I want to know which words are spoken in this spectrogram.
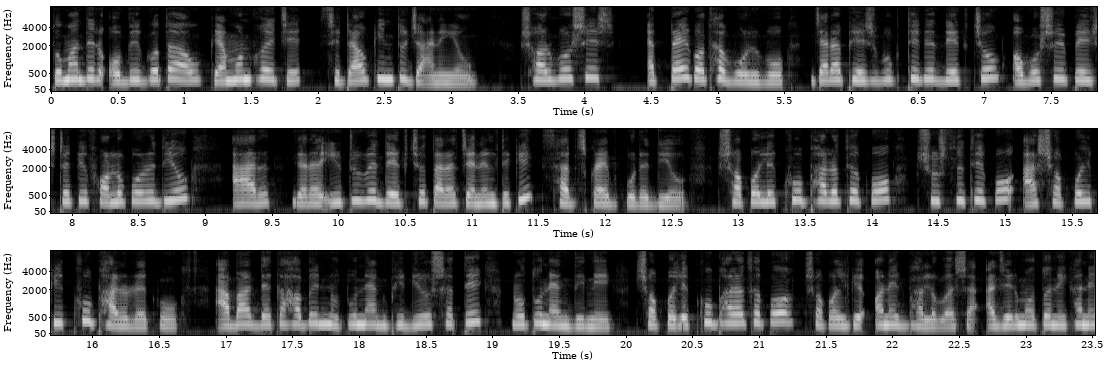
তোমাদের অভিজ্ঞতাও কেমন হয়েছে সেটাও কিন্তু জানিও। সর্বশেষ একটাই কথা বলব, যারা ফেসবুক থেকে দেখছ, অবশ্যই পেজটাকে ফলো করে দিও, আর যারা ইউটিউবে দেখছ, তারা চ্যানেলটিকে সাবস্ক্রাইব করে দিও। সকলে খুব ভালো থেকো, সুস্থ থেকো, আর সকলকে খুব ভালো রেখো। আবার দেখা হবে নতুন এক ভিডিওর সাথে, নতুন এক দিনে সকলে খুব ভালো থাকো, সকলকে অনেক ভালোবাসা। আজের মতন এখানে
